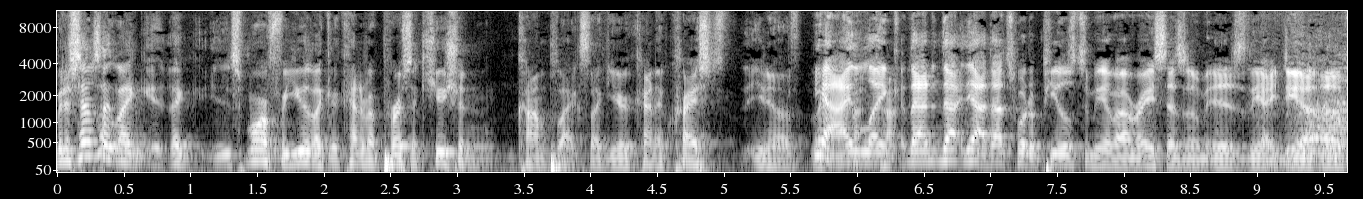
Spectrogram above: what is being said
But it sounds like like like it's more for you like a kind of a persecution complex. Like you're kind of Christ, you know. like- yeah, I uh, like uh, that, that. Yeah, that's what appeals to me about racism is the idea of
